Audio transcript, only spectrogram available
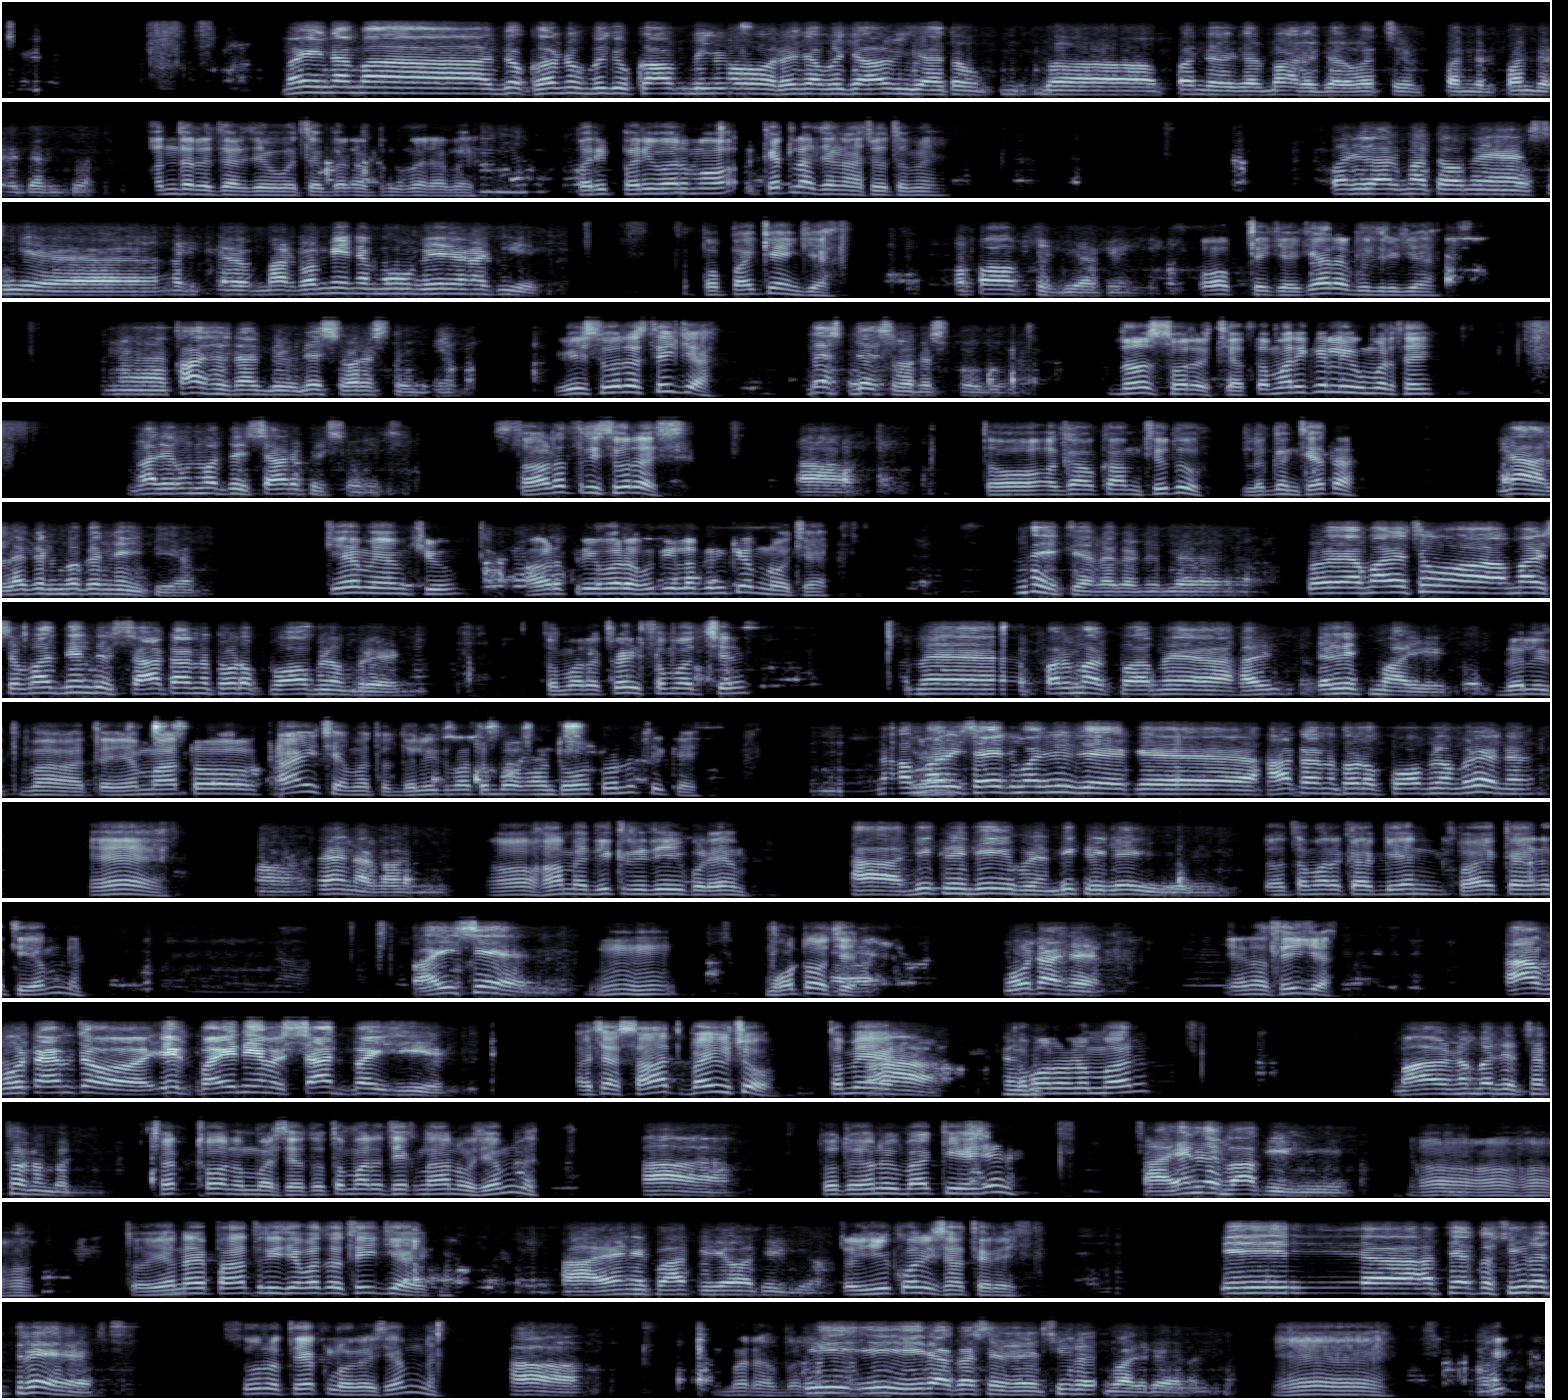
મહિનામાં જો ઘરનું બીજું કામ બીજું રજા બજા આવી જાય તો બ- પંદર હજાર બાર હજાર વચ્ચે પંદર પંદર હજાર રૂપિયા. પંદર હજાર જેવું હતું બરાબર બરાબર. પરી પરિવારમાં કેટલા જણા છો તમે? પરિવારમાં તો અમે છીએ અત્યારે મારી મમ્મી ને હું બે જણા છીએ. પપ્પા ક્યાં ગયા? પપ્પા ઓફ થઈ ગયા છે. ઓફ થઈ ગયા. ક્યારે ગુજરી ગયા? અને ખાસ સાહેબ દસ વર્ષ થઈ ગયા. વીસ વર્ષ થઈ ગયા? દસ દસ વર્ષ થઈ ગયા. દસ વર્ષ થયા. તમારી કેટલી ઉંમર થઈ? મારી ઉંમર થઈ સાડત્રીસ વર્ષ. સાડત્રીસ વર્ષ? હા. તો અગાઉ કામ થયું હતું લગ્ન થયા હતા ના લગ્ન બગન નહીં થયા. કેમ એમ થયું? સાડત્રીસ વર્ષ સુધી લગ્ન કેમ નો છે નહીં થયા લગ્ન એટલે તો અમારે શું અમારી સમાજની અંદર સાટાનો થોડો પ્રોબ્લેમ રહે. તમારા કઈ સમાજ છે? અમે પરમાર અમે દલિતમાં આવીએ. દલિતમાં તો એમાં તો થાય છે એમાં તો દલિતમાં તો બહુ વાંધો હોતો નથી કઈ. ને અમારી સાઈડમાં શું છે કે હાટાનો થોડો પ્રોબ્લેમ રહે ને? હે? હા, એના કારણે. હા મેં દીકરી દેવી પડે એમ. હા દીકરી દેવી પડે દીકરી લેવી પડે. તો તમારે કઈ બેન ભાઈ કઈ નથી એમ ને ભાઈ છે. હમ મોટો છે? મોટા છે. એના થઈ ગયા? હા મોટા એમ તો એક ભાઈ ની અમે સાત ભાઈ છીએ. અચ્છા સાત ભાઈ છો? તમે તમારો નંબર? મારો નંબર છે છઠ્ઠો નંબર છઠ્ઠો નંબર છે. તો તમારાથી એક નાનો છે એમ ને? હા. તો તો એનું બાકી હશે ને? હા એને બાકી છે. હા હા હા હા. તો એના પાંત્રીસ જેવા તો થઈ ગયા હા એની પાંત્રીસ એવા થઈ ગયા. તો એ કોની સાથે રહે? એ અત્યારે તો સુરત રહે. સુરત એકલો રહે છે એમ ને? હા. બરાબર એ એ હીરા ઘસે છે સુરતમાં જ રહે. હે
